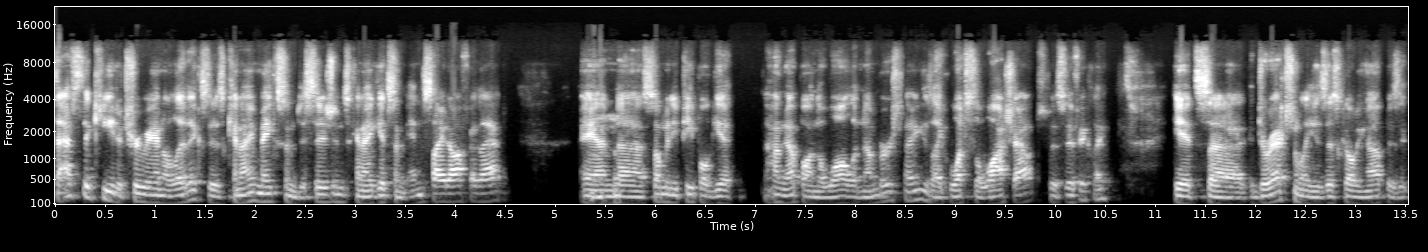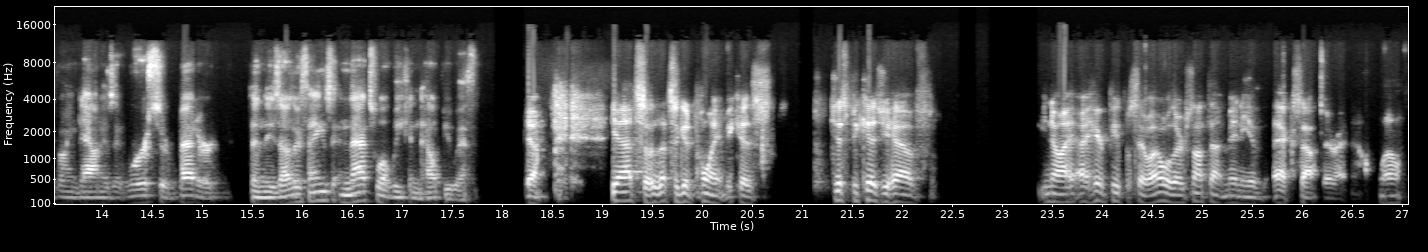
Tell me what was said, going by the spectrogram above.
That's the key to true analytics is can I make some decisions? Can I get some insight off of that? And uh, so many people get hung up on the wall of numbers things like what's the washout specifically? It's uh, directionally, is this going up? Is it going down? Is it worse or better than these other things? And that's what we can help you with. Yeah, that's a that's a good point because just because you have, you know, I, I hear people say, "Well, there's not that many of X out there right now." Well,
